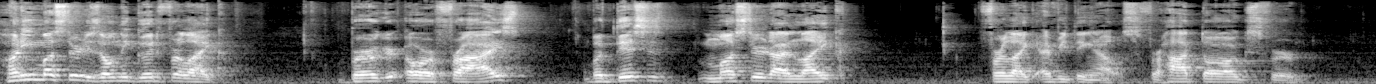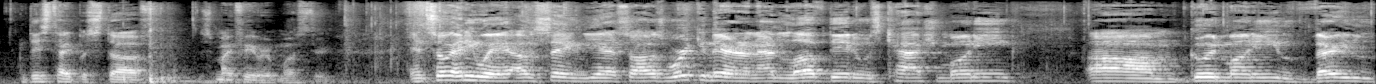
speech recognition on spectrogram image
Honey mustard is only good for like burger or fries, but this is mustard I like for like everything else. For hot dogs, for this type of stuff. Is my favorite mustard. And so anyway, I was saying, yeah, so I was working there and I loved it. It was cash money, um, good money, very,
